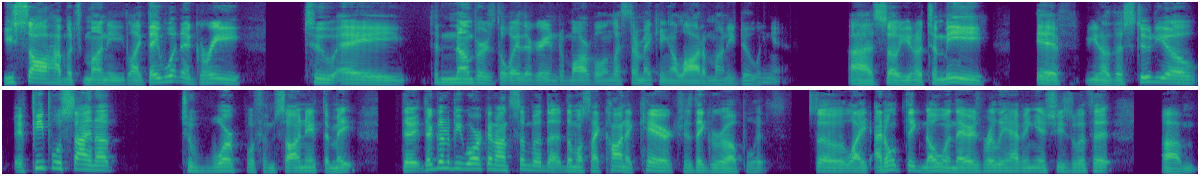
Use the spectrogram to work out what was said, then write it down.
you saw how much money like they wouldn't agree to a to numbers the way they're agreeing to Marvel unless they're making a lot of money doing it. Uh, so you know, to me, if you know the studio, if people sign up to work with Insomniac. They make they they're going to be working on some of the the most iconic characters they grew up with. So like I don't think no one there is really having issues with it. Um,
